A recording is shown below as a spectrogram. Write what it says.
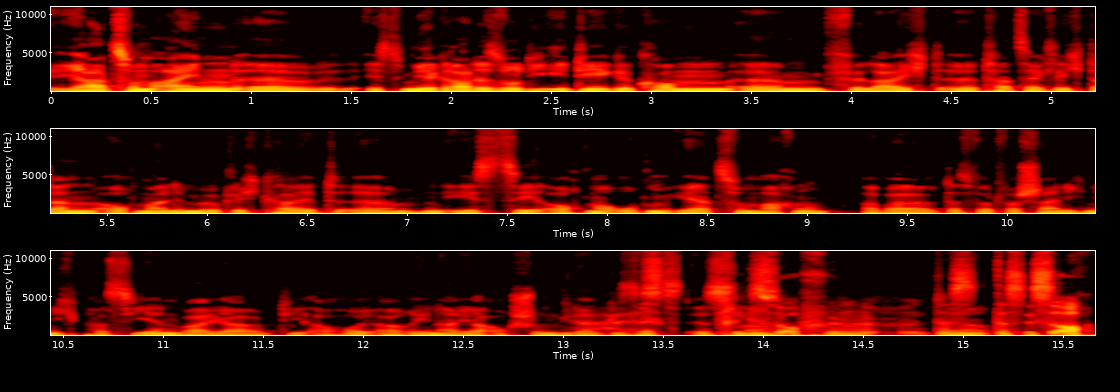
Ja, zum einen äh, ist mir gerade so die Idee gekommen, ähm, vielleicht äh, tatsächlich dann auch mal eine Möglichkeit, ähm, ein ESC auch mal Open Air zu machen. Aber das wird wahrscheinlich nicht passieren, weil ja die Ahoy Arena ja auch schon wieder ja, gesetzt ist. Kriegst ne? du auch für, das, ja. das ist auch,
